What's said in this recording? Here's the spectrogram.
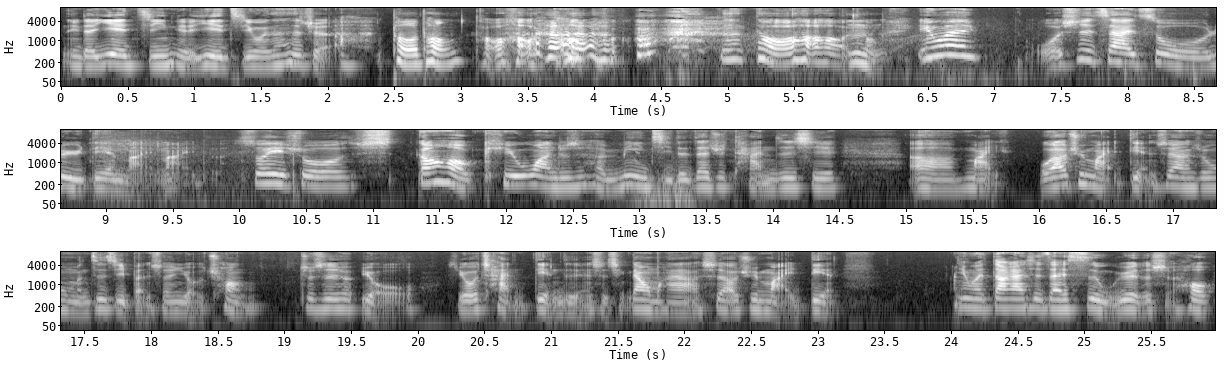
你的业绩，你的业绩，我真的是觉得啊，头痛，头好痛，真的头好好痛。因为我是在做绿电买卖的，所以说是刚好 Q one 就是很密集的再去谈这些呃买。我要去买电，虽然说我们自己本身有创，就是有有产电这件事情，但我们还要是要去买电，因为大概是在四五月的时候，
